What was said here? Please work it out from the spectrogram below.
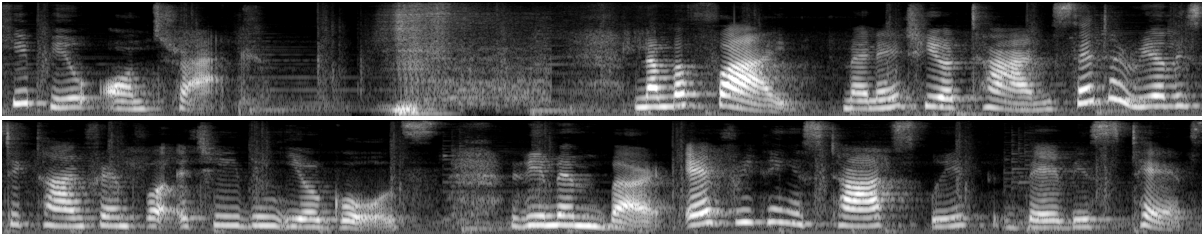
keep you on track. Number 5. Manage your time. Set a realistic time frame for achieving your goals. Remember, everything starts with baby steps.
